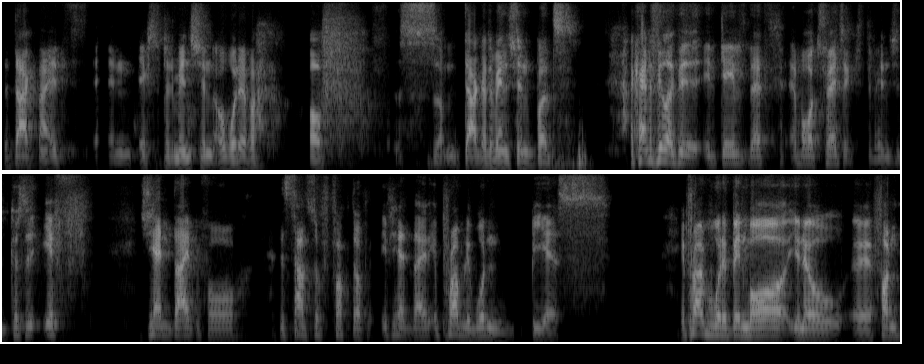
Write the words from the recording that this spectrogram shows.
the Dark Knight an extra dimension or whatever of some darker dimension. But I kind of feel like it it gave that a more tragic dimension because if she hadn't died before, this sounds so fucked up. If she hadn't died, it probably wouldn't be as. It probably would have been more, you know, uh, fun.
